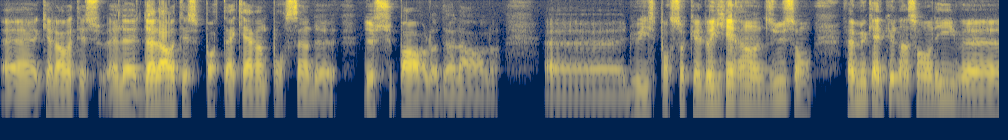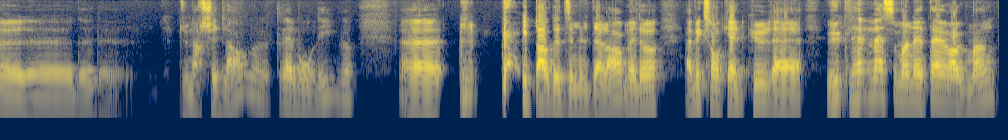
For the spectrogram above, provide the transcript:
que était, le dollar était supporté à 40% de, de support de l'or. lui, c'est pour ça que là, il est rendu son fameux calcul dans son livre de du marché de l'or, très bon livre. Euh, il parle de 10 000 mais là, avec son calcul, euh, vu que la masse monétaire augmente,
